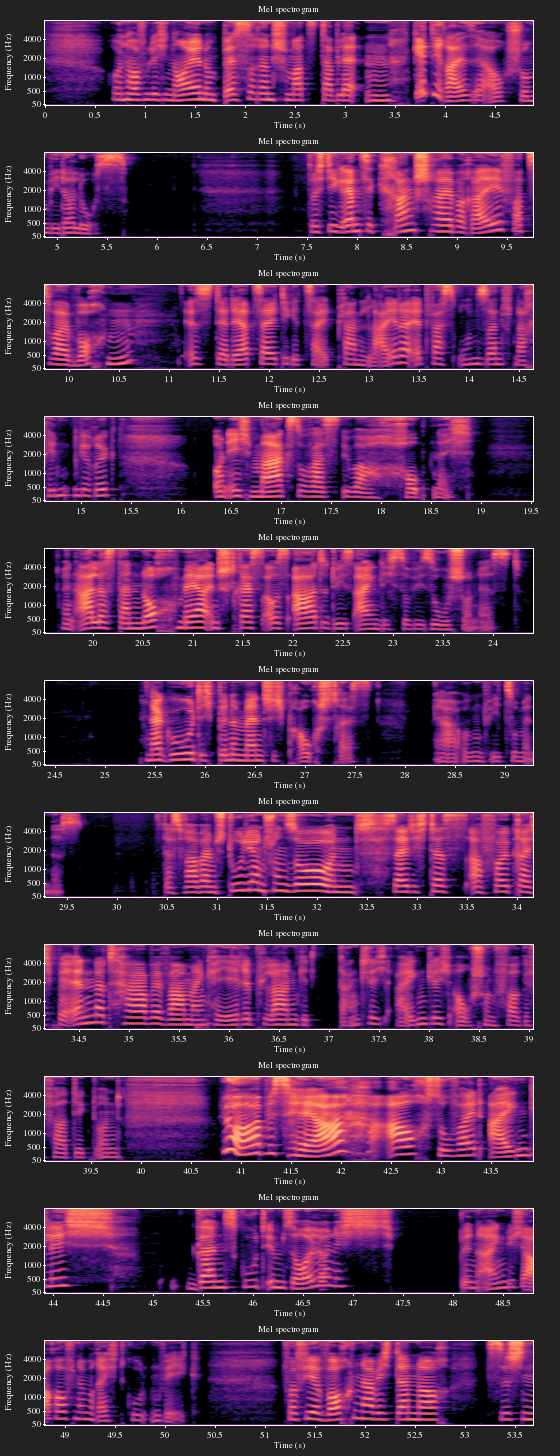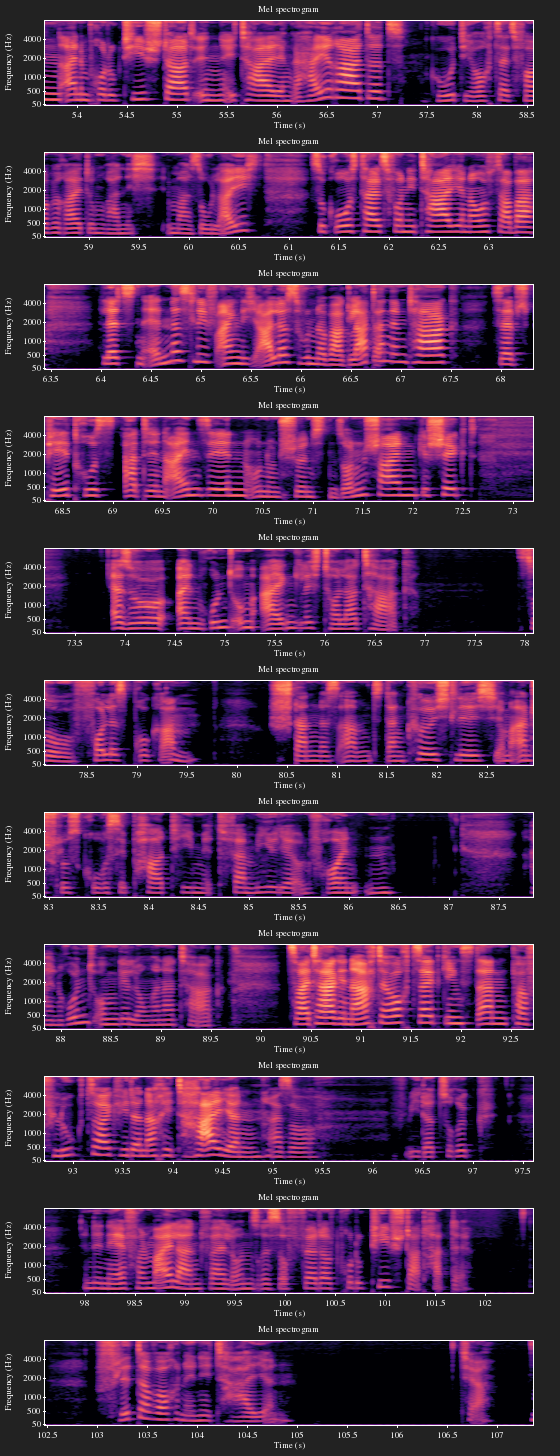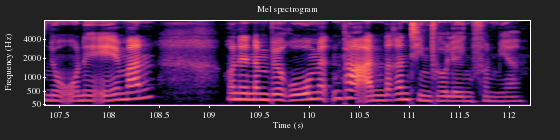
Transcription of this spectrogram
und hoffentlich neuen und besseren Schmatztabletten geht die Reise auch schon wieder los. Durch die ganze Krankschreiberei vor zwei Wochen ist der derzeitige Zeitplan leider etwas unsanft nach hinten gerückt und ich mag sowas überhaupt nicht. Wenn alles dann noch mehr in Stress ausartet, wie es eigentlich sowieso schon ist. Na gut, ich bin ein Mensch, ich brauche Stress. Ja, irgendwie zumindest. Das war beim Studium schon so und seit ich das erfolgreich beendet habe, war mein Karriereplan gedanklich eigentlich auch schon vorgefertigt und ja, bisher auch soweit eigentlich ganz gut im Soll und ich bin eigentlich auch auf einem recht guten Weg. Vor vier Wochen habe ich dann noch zwischen einem Produktivstart in Italien geheiratet. Gut, die Hochzeitsvorbereitung war nicht immer so leicht, so großteils von Italien aus, aber letzten Endes lief eigentlich alles wunderbar glatt an dem Tag. Selbst Petrus hatte den Einsehen und den schönsten Sonnenschein geschickt. Also ein rundum eigentlich toller Tag. So volles Programm. Standesamt, dann kirchlich, im Anschluss große Party mit Familie und Freunden. Ein rundum gelungener Tag. Zwei Tage nach der Hochzeit ging es dann per Flugzeug wieder nach Italien, also wieder zurück in die Nähe von Mailand, weil unsere Software dort produktiv statt hatte. Flitterwochen in Italien. Tja, nur ohne Ehemann und in einem Büro mit ein paar anderen Teamkollegen von mir.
